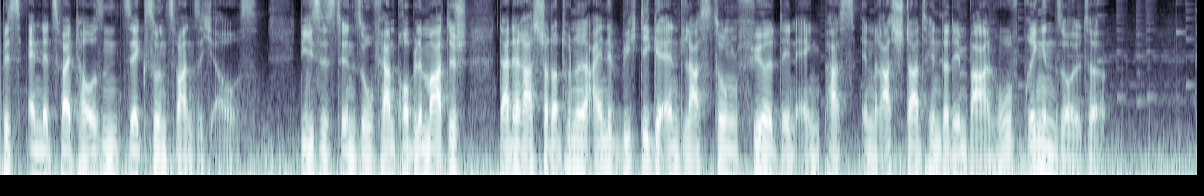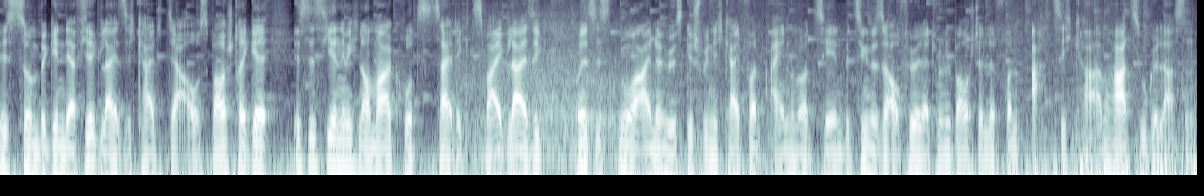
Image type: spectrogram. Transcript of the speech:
bis Ende 2026 aus. Dies ist insofern problematisch, da der Raststadter Tunnel eine wichtige Entlastung für den Engpass in Rastatt hinter dem Bahnhof bringen sollte. Bis zum Beginn der Viergleisigkeit der Ausbaustrecke ist es hier nämlich nochmal kurzzeitig zweigleisig und es ist nur eine Höchstgeschwindigkeit von 110 bzw. auf Höhe der Tunnelbaustelle von 80 km/h zugelassen.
